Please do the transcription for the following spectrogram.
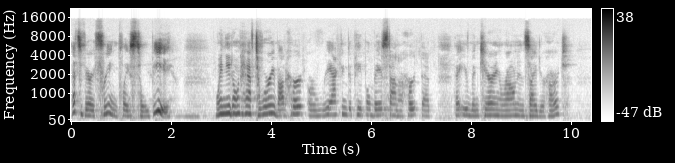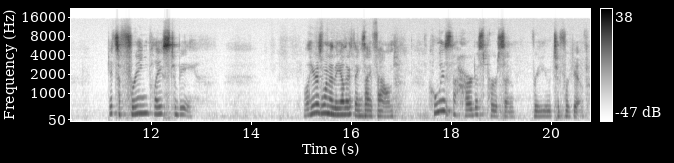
that's a very freeing place to be when you don't have to worry about hurt or reacting to people based on a hurt that, that you've been carrying around inside your heart, it's a freeing place to be. Well, here's one of the other things I found. Who is the hardest person for you to forgive?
